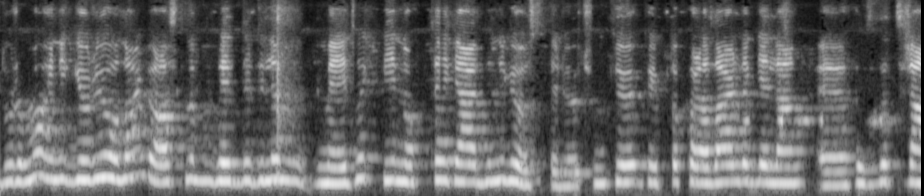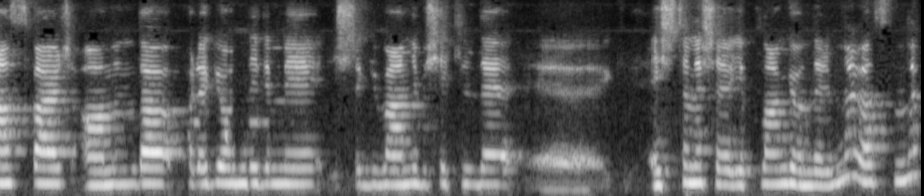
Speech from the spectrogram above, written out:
durumu hani görüyorlar ve aslında bu reddedilemeyecek bir noktaya geldiğini gösteriyor. Çünkü kripto paralarla gelen e, hızlı transfer, anında para gönderimi, işte güvenli bir şekilde e, eşten eşe yapılan gönderimler aslında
